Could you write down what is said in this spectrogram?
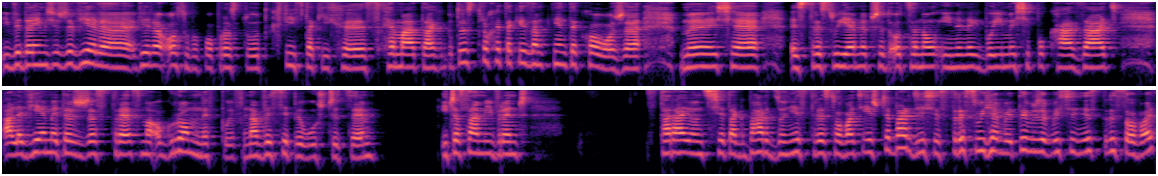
I wydaje mi się, że wiele, wiele osób po prostu tkwi w takich e, schematach, bo to jest trochę takie zamknięte koło, że my się stresujemy przed oceną innych, boimy się pokazać, ale wiemy też, że stres ma ogromny wpływ na wysypy łuszczycy. I czasami wręcz starając się tak bardzo nie stresować, jeszcze bardziej się stresujemy tym, żeby się nie stresować.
